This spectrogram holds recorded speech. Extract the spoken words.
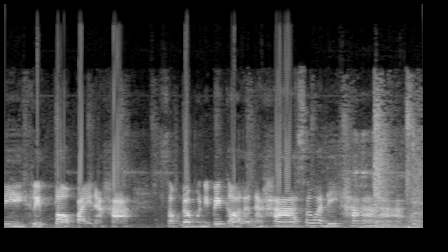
ดีๆ คลิปต่อไปนะคะสำหรับวันนี้ไปก่อนแล้วนะคะ สวัสดีค่ะ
